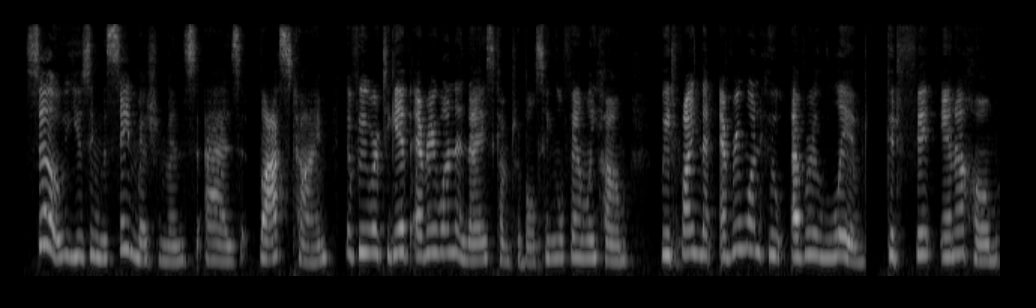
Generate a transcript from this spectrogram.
So, using the same measurements as last time, if we were to give everyone a nice, comfortable single family home, we'd find that everyone who ever lived could fit in a home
